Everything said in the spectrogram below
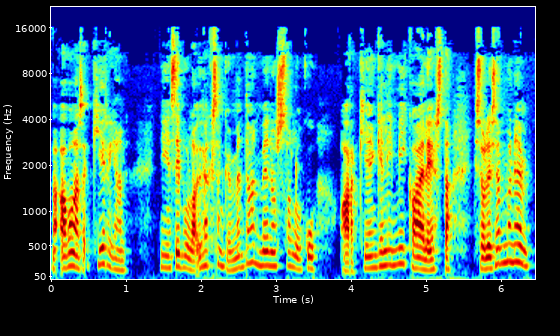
Mä avaan sen kirjan, niin sivulla 90 on menossa luku Arkienkeli Mikaelista. Se oli semmoinen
